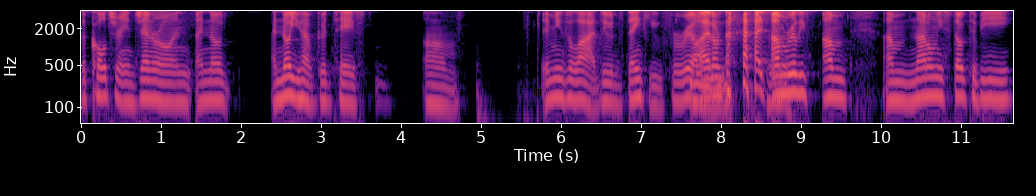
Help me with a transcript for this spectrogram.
the culture in general, and I know I know you have good taste. Um, it means a lot, dude. Thank you for real. I don't. I, I'm really. I'm. I'm not only stoked to be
